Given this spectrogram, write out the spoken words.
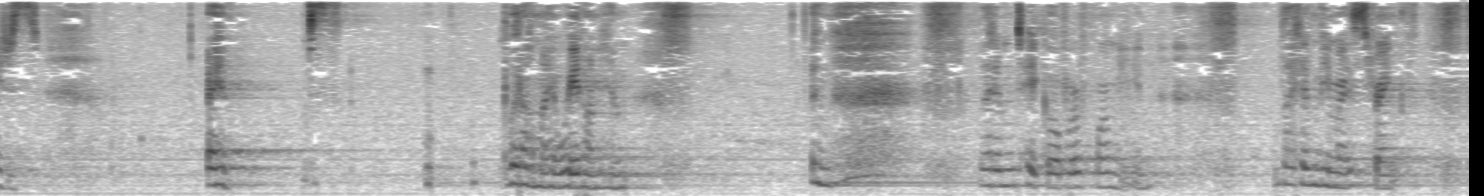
I just, I just put all my weight on him and let him take over for me and let him be my strength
